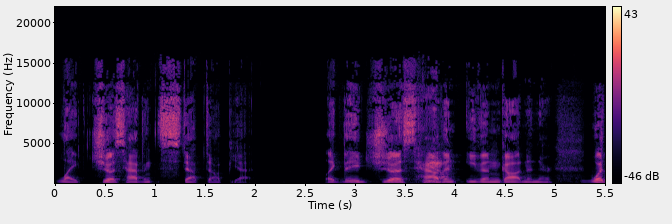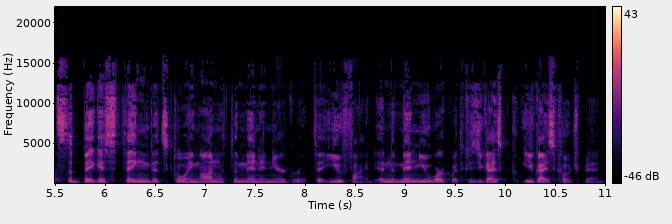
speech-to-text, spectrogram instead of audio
like just haven't stepped up yet. Like they just haven't yeah. even gotten in there. What's the biggest thing that's going on with the men in your group that you find and the men you work with? Because you guys, you guys coach men.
